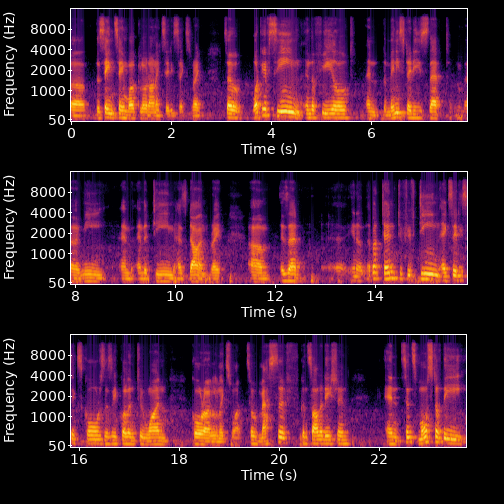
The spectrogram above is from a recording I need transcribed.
uh, the same same workload on x86, right? So what we have seen in the field and the many studies that uh, me and and the team has done, right, um, is that uh, you know about 10 to 15 x86 cores is equivalent to one core on LinuxONE. So massive consolidation. And since most of the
